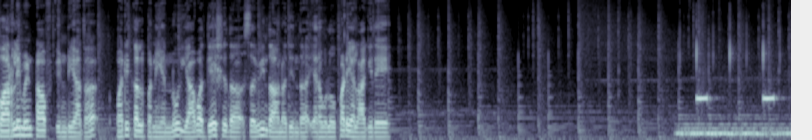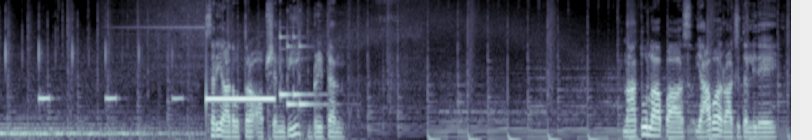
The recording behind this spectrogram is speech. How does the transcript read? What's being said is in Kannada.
ಪಾರ್ಲಿಮೆಂಟ್ ಆಫ್ ಇಂಡಿಯಾದ ಪರಿಕಲ್ಪನೆಯನ್ನು ಯಾವ ದೇಶದ ಸಂವಿಧಾನದಿಂದ ಎರವಲು ಪಡೆಯಲಾಗಿದೆ? ಸರಿಯಾದ ಉತ್ತರ option B, Britain. Nathula pass ಯಾವ ರಾಜ್ಯದಲ್ಲಿದೆ?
